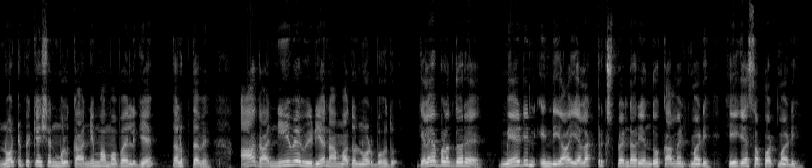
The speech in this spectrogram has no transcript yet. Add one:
ನೋಟಿಫಿಕೇಷನ್ ಮೂಲಕ ನಿಮ್ಮ ಮೊಬೈಲ್ಗೆ ತಲುಪ್ತವೆ. ಆಗ ನೀವೇ ವಿಡಿಯೋನ ಮೊದಲು ನೋಡಬಹುದು. ಗೆಳೆಯ ಬಳಗದವರೇ, made in India electric Splendor ಎಂದು ಕಾಮೆಂಟ್ ಮಾಡಿ, ಹೀಗೆ ಸಪೋರ್ಟ್ ಮಾಡಿ.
